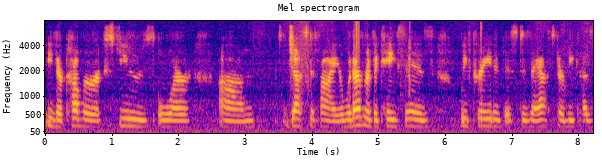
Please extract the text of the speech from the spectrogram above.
either cover or excuse or um, justify or whatever the case is we've created this disaster because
